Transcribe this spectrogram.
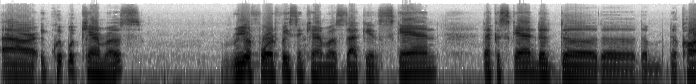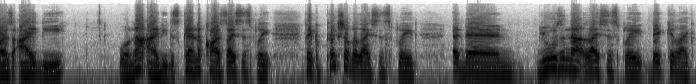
are equipped with cameras, rear forward facing cameras that can scan that can scan the the the the, the car's ID well not ID, to scan the car's license plate, take a picture of the license plate, and then using that license plate, they can like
